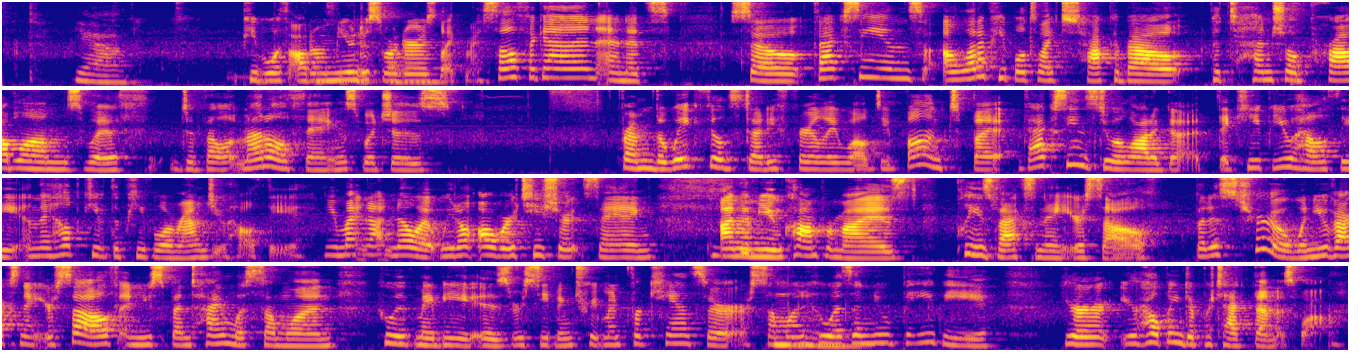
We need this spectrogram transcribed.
Yeah. People with autoimmune disorders, like myself, again, and it's so vaccines. A lot of people like to talk about potential problems with developmental things, which is from the Wakefield study fairly well debunked, but vaccines do a lot of good. They keep you healthy and they help keep the people around you healthy. You might not know it. We don't all wear t shirts saying, I'm immune compromised please vaccinate yourself. But it's true. When you vaccinate yourself and you spend time with someone who maybe is receiving treatment for cancer or someone mm-hmm. who has a mm-hmm. new baby, you're you're helping to protect them as well.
